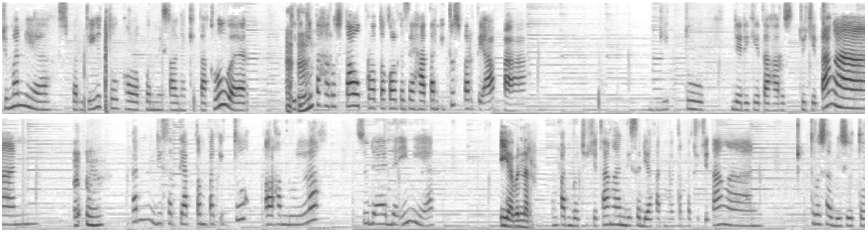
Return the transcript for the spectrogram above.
Cuman ya seperti itu. Kalaupun misalnya kita keluar uh-huh. jadi kita harus tahu protokol kesehatan itu seperti apa. Gitu. Jadi kita harus cuci tangan. Uh-uh kan di setiap tempat itu alhamdulillah sudah ada ini ya. Iya benar tempat buat cuci tangan disediakan buat tempat cuci tangan. Terus habis itu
